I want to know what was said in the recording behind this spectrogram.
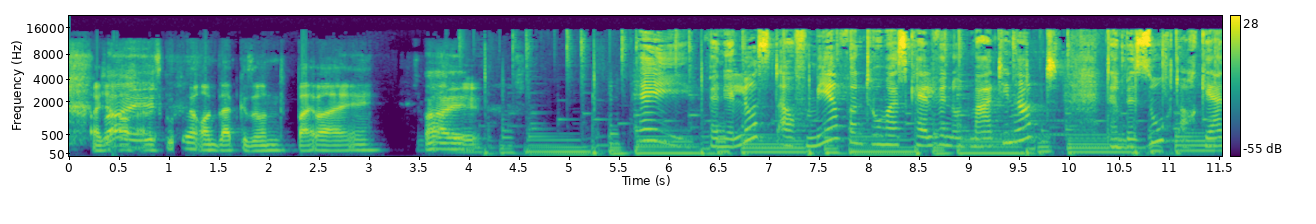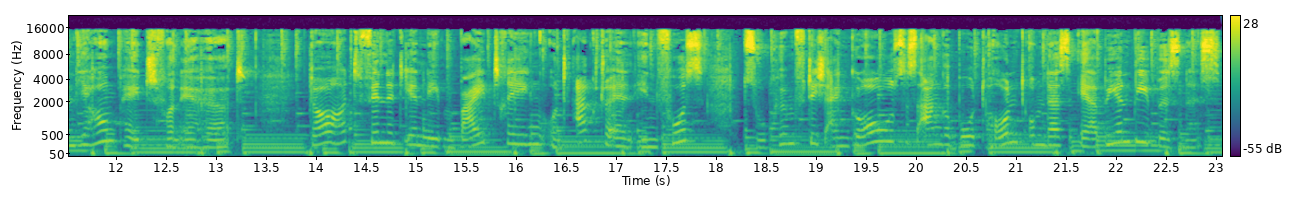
Euch bye. auch alles Gute und bleibt gesund. Bye, bye. Bye. Hey, wenn ihr Lust auf mehr von Thomas Kelvin und Martin habt, dann besucht auch gern die Homepage von Erhört. Dort findet ihr neben Beiträgen und aktuellen Infos zukünftig ein großes Angebot rund um das Airbnb-Business.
